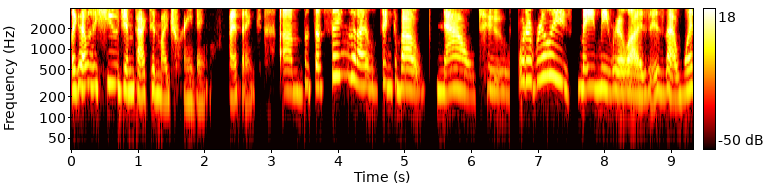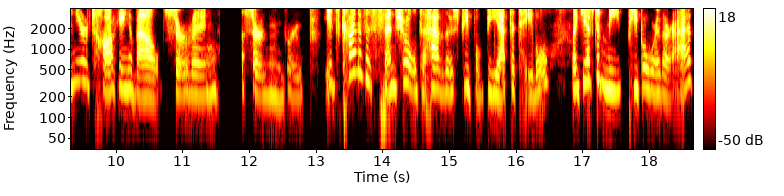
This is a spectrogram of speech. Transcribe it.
like that was a huge impact in my training I think. Um, but the thing that I think about now, too, what it really made me realize is that when you're talking about serving a certain group, it's kind of essential to have those people be at the table. Like you have to meet people where they're at.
